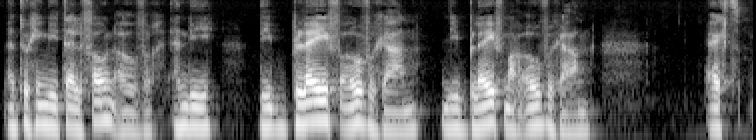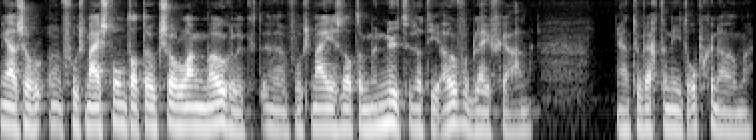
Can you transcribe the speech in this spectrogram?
En toen ging die telefoon over. En die, die bleef overgaan. Die bleef maar overgaan. Echt, ja, zo, volgens mij stond dat ook zo lang mogelijk. Uh, volgens mij is dat een minuut dat die over bleef gaan. Ja, en toen werd er niet opgenomen.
